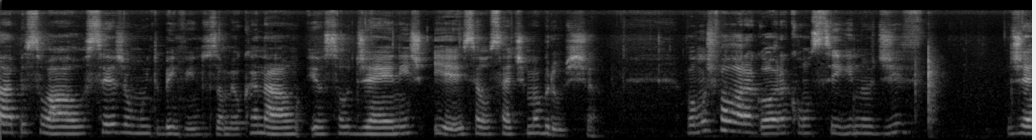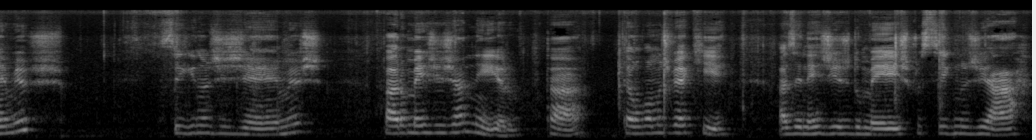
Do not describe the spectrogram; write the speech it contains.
Olá pessoal, sejam muito bem-vindos ao meu canal. Eu sou Jenis e esse é o Sétima Bruxa. Vamos falar agora com o signo de Gêmeos, signo de Gêmeos para o mês de janeiro, tá? Então vamos ver aqui as energias do mês para o signo de ar,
